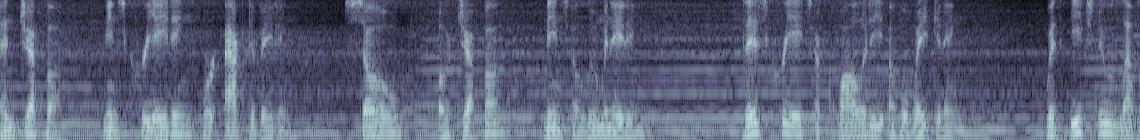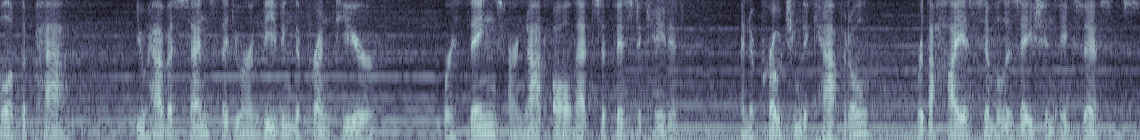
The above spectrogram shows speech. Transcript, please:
and Jepa means creating or activating. So, Ojepa means illuminating. This creates a quality of awakening. With each new level of the path, you have a sense that you are leaving the frontier, where things are not all that sophisticated, and approaching the capital, where the highest civilization exists.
